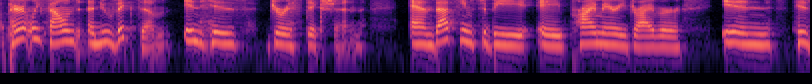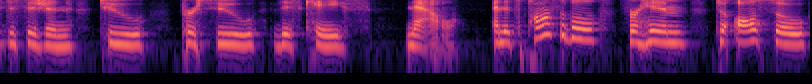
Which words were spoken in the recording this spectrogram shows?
apparently found a new victim in his jurisdiction. And that seems to be a primary driver in his decision to pursue this case now. And it's possible for him to also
